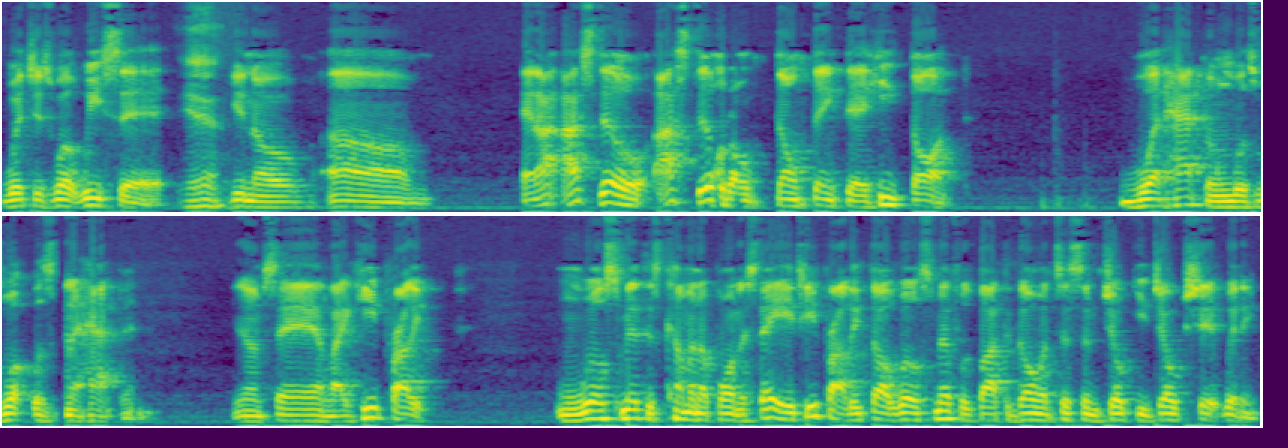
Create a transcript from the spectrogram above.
which is what we said. Yeah. You know, um, and I, I still I still don't don't think that he thought what happened was what was going to happen. You know what I'm saying? Like he probably when Will Smith is coming up on the stage, he probably thought Will Smith was about to go into some jokey joke shit with him.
